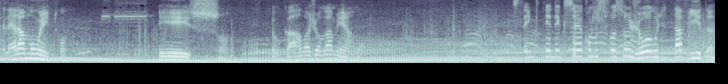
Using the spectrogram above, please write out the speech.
Acelera, muito. Isso. O carro vai jogar mesmo. Você tem que entender que isso aí é como se fosse um jogo de- da vida.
